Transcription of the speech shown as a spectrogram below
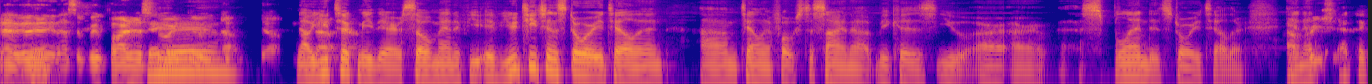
that, that's a big part of the story. Too. No, no, now you took me there. So man, if you if you teaching storytelling, I'm telling folks to sign up because you are, are a splendid storyteller, and at, at, the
